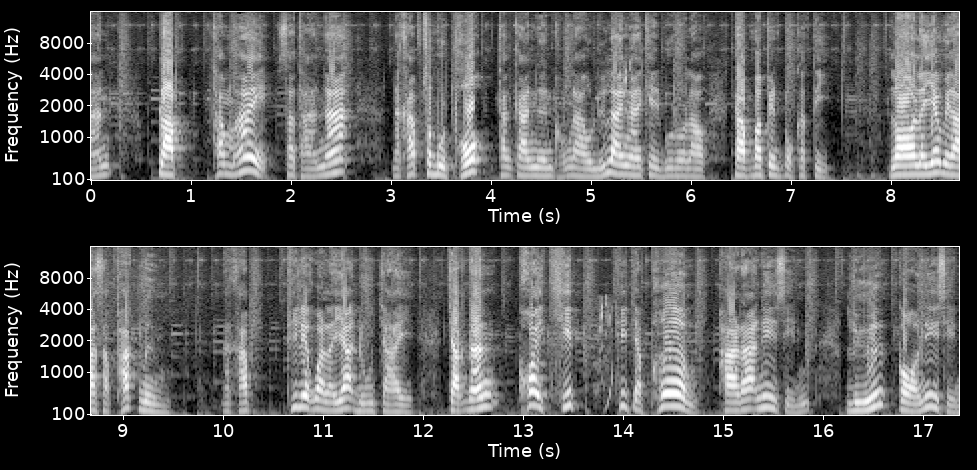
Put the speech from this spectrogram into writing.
นั้น ปรับทำให้สถานะนะครับสมุดพกทางการเงินของเรา หรือรายงานเครดิตบูโรเรากลับมาเป็นปกติ รอระยะเวลาสักพักหนึ่งนะครับที่เรียกว่าระยะดูใจ จากนั้นค่อยคิดที่จะเพิ่มภาระหนี้สิน หรือก่อหนี้สิน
